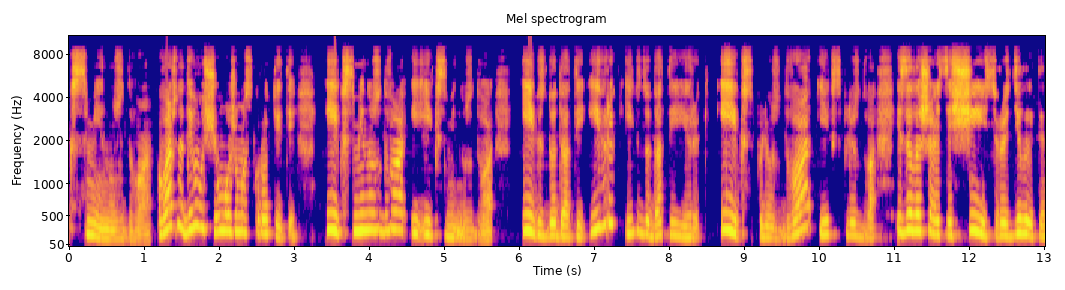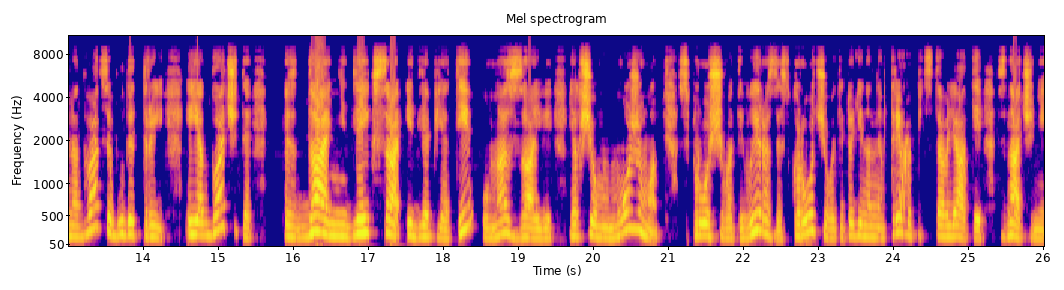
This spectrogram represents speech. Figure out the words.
х мінус 2. Важно дивимося, що можемо скоротити. х мінус 2 і х мінус 2. х додати y, х додати y. х плюс 2, х плюс 2. І залишається 6 розділити на 2, це буде 3. І як бачите, дані для х і для 5 у нас зайві. Якщо ми можемо спрощувати вирази, скорочувати, тоді нам не треба підставляти значення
